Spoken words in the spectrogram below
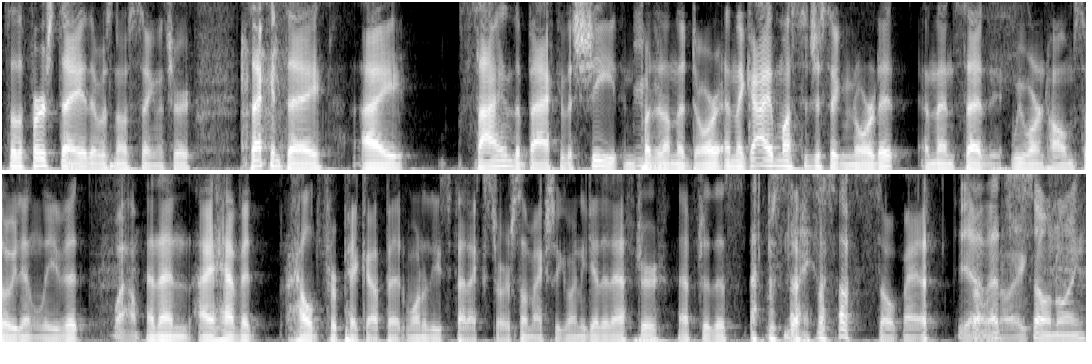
So the first day there was no signature. Second day, I signed the back of the sheet and put Mm-hmm. it on the door, and the guy must have just ignored it and then said we weren't home, so he didn't leave it. Wow. And then I have it held for pickup at one of these FedEx stores, so I'm actually going to get it after after this episode. Nice. I'm so mad. yeah, So that's annoying. so annoying.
